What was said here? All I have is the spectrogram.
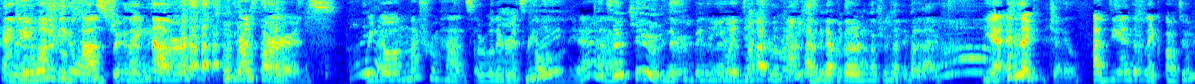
Kind of. Do you wanna be mushroom the ones hunts with my? No. grandparents. We go on mushroom hunts or whatever it's Really? called. Yeah. That's so I've cute. never been in You a mushroom hunt. I've never been on a mushroom hunt in my life. Ah. Yeah, and like jail. at the end of like autumn,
